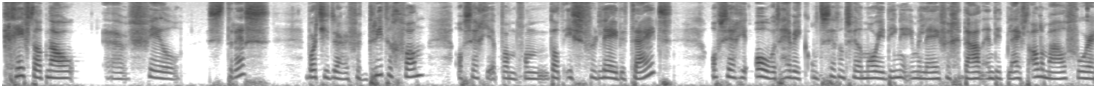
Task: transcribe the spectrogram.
geeft dat nou uh, veel stress? Word je daar verdrietig van? Of zeg je van, van dat is verleden tijd? Of zeg je, oh wat heb ik ontzettend veel mooie dingen in mijn leven gedaan en dit blijft allemaal voor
